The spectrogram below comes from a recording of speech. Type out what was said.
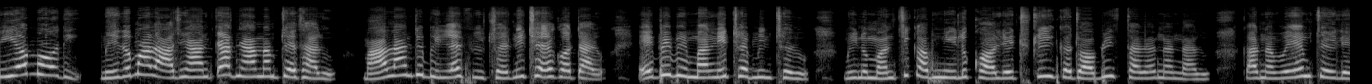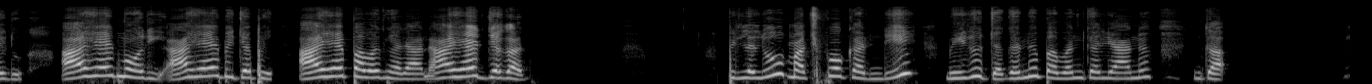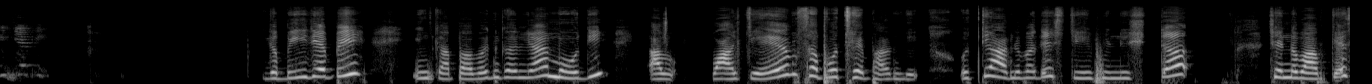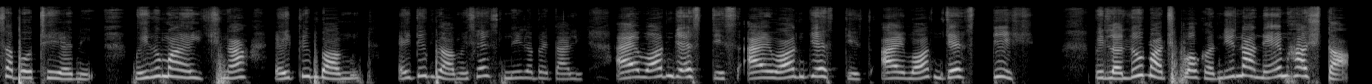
PM Modi మీరు మా రాజ్యానికి అన్యాయం చేశారు. మాలాంటి పిల్లల ఫ్యూచర్ని ని ఏపీ మిమ్మల్ని క్షమించరు. మీరు మంచి కంపెనీలు కాలేజ్కి ఇంకా జాబ్లు ఇస్తారని అన్నారు. కానీ అవేం చేయలేదు. ఆ హే మోదీ ఐ హే బీజేపీ ఐ హే పవన్ కళ్యాణ్ ఆ హే జగన్. పిల్లలు మర్చిపోకండి. మీరు జగన్ పవన్ కళ్యాణ్ ఇంకా ఇక బీజేపీ ఇంకా పవన్ కళ్యాణ్ మోదీ అవ్- వాళ్ళకి ఏం సపోర్ట్ చేయబడింది వచ్చి ఆంధ్రప్రదేశ్ చీఫ్ మినిస్టర్ చంద్రబాబుకే సపోర్ట్ చేయండి. మీరు మా ఇచ్చిన ఎయిటీన్ ప్రామి ఎయిటీన్ ప్రామిసెస్ నిలబెట్టాలి. I want justice I want justice I want justice పిల్లలు మర్చిపోకండి నా నేమ్ హస్తా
